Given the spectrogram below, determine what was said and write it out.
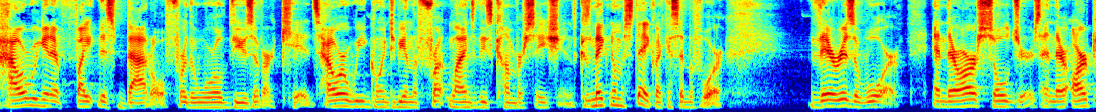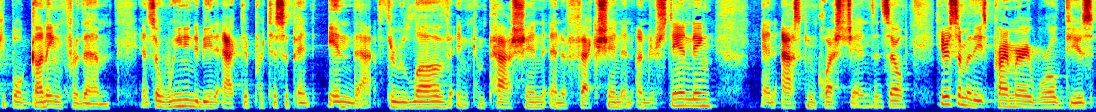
how are we going to fight this battle for the worldviews of our kids? How are we going to be on the front lines of these conversations? Because make no mistake, like I said before, there is a war and there are soldiers and there are people gunning for them. And so we need to be an active participant in that through love and compassion and affection and understanding and asking questions. And so here's some of these primary worldviews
